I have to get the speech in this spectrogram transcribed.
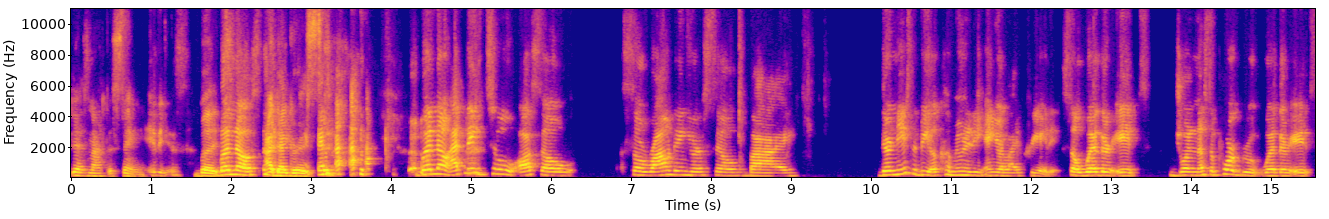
That's not the same. It is. But but no, I digress. but no, I think too also surrounding yourself by there needs to be a community in your life created. So whether it's joining a support group, whether it's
